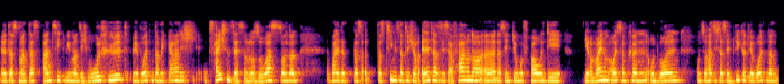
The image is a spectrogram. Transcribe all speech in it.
äh, dass man das anzieht, wie man sich wohlfühlt. Wir wollten damit gar nicht Zeichen setzen oder sowas, sondern weil das, das Team ist natürlich auch älter, sie ist erfahrener, äh, das sind junge Frauen, die ihre Meinung äußern können und wollen. Und so hat sich das entwickelt. Wir wollten dann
